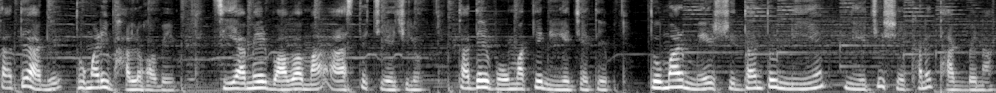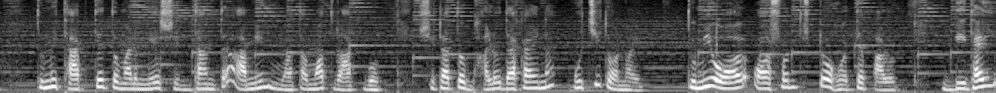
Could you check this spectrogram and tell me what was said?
তাতে আগে তোমারই ভালো হবে। সিয়ামের বাবা মা আসতে চেয়েছিল। তাদের বৌমাকে নিয়ে যেতে। তোমার মেয়ের সিদ্ধান্ত নিয়ে নিয়েছি, সেখানে থাকবে না। তুমি থাকতে তোমার মেয়ের সিদ্ধান্তে আমি মতামত রাখব। সেটা তো ভালো দেখায় না, উচিতও নয়। তুমি অসন্তুষ্ট হতে পারো। বিধায়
